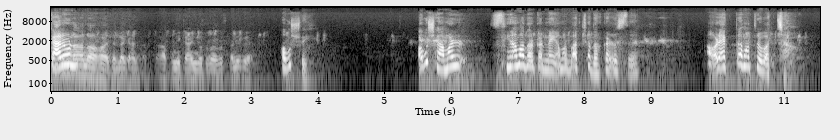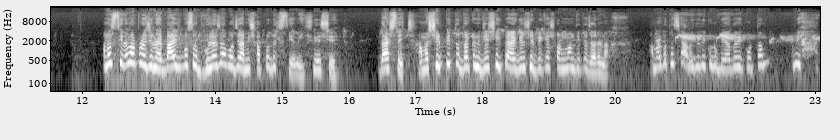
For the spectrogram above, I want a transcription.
কারণ- নেবেন? অবশ্যই। অবশ্যই আমার সিনেমা দরকার নাই আমার বাচ্চা দরকার আছে। আমার একটা মাত্র বাচ্চা। আমার সিনেমার প্রয়োজন হয় বাইশ বছর ভুলে যাব যে আমি স্বপ্ন দেখছি আমি শুয়ে শুয়ে। দ্যাটস ইট আমার শিল্পীর তো দরকার নেই। যে শিল্পী একজন শিল্পীকে সম্মান দিতে জানে না আমার কথা হচ্ছে আমি যদি কোনো বেয়াদবি করতাম আমি হাত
